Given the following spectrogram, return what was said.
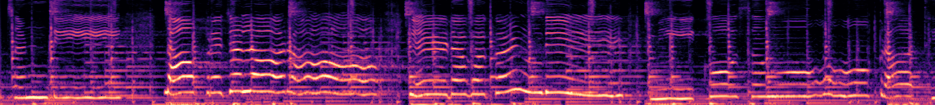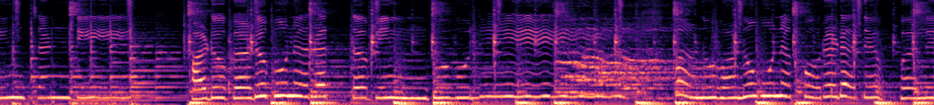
పంచండి నా ప్రజలారా ఏడవకండి మీకోసము ప్రార్థించండి. అడుగడుగున రక్త బిందువులే అణువణువున కొరడ దెబ్బలే.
